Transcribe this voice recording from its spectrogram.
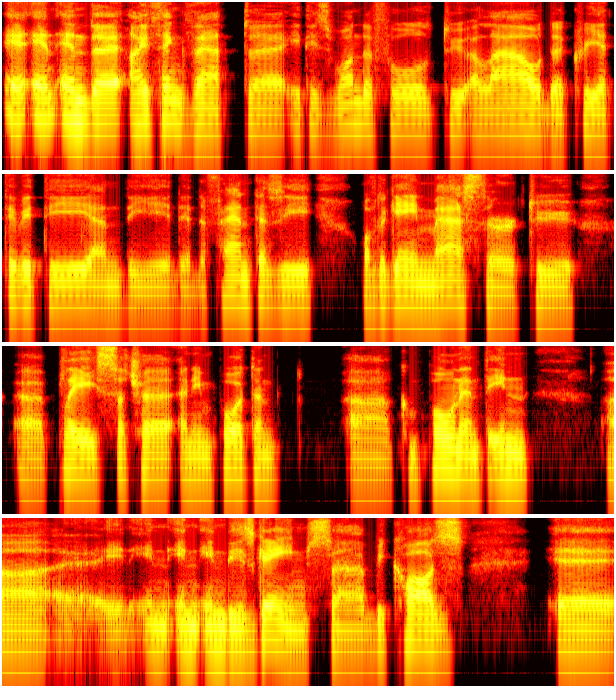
And and, uh, I think that uh, it is wonderful to allow the creativity and the the, the fantasy of the game master to uh, play such a, an important uh, component in, uh, in in in these games uh, because uh,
